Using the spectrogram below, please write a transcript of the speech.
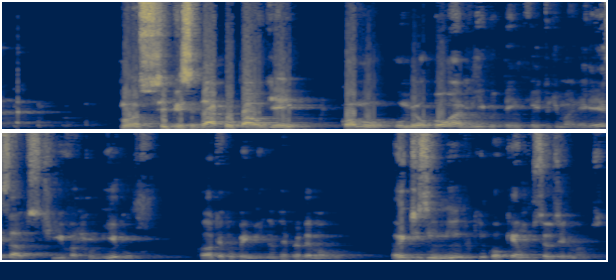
Moço, se precisar culpar alguém, como o meu bom amigo tem feito de maneira exaustiva comigo, coloque a culpa em mim, não tem problema algum. Antes em mim do que em qualquer um dos seus irmãos.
